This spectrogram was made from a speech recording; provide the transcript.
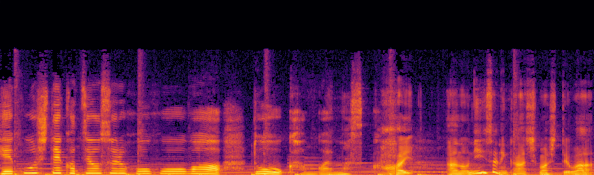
並行して活用する方法はどう考えますか？はい、あの NISA に関しましては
